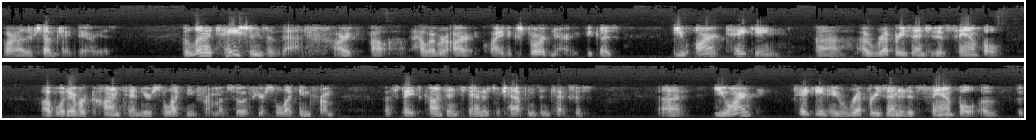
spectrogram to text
or other subject areas. The limitations of that are, uh, however, are quite extraordinary because you aren't taking uh, a representative sample of whatever content you're selecting from. So if you're selecting from a state's content standards, which happens in Texas, uh, you aren't taking a representative sample of the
